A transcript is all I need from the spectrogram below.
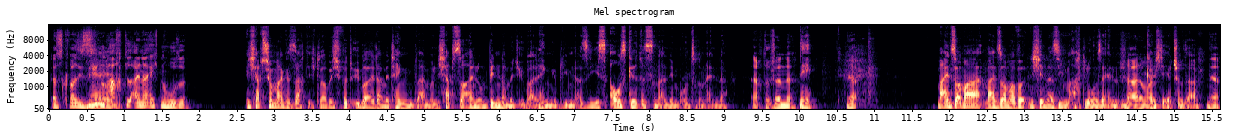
Das ist quasi sieben Nee. Achtel einer echten Hose. Ich habe schon mal gesagt, ich glaube, ich würde überall damit hängen bleiben. Und ich habe so eine und bin damit überall hängen geblieben. Also die ist ausgerissen an dem unteren Ende. Ach du Schande. Nee. Ja. Mein Sommer, mein Sommer wird nicht in der 7-8 Lose enden. Schade, Mann. Kann ich dir jetzt schon sagen. Ja.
